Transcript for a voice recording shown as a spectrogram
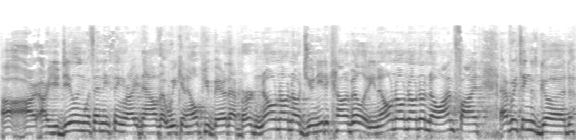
uh, are, are you dealing with anything right now that we can help you bear that burden? No, no, no. Do you need accountability? No, no, no, no, no. I'm fine. Everything's good.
